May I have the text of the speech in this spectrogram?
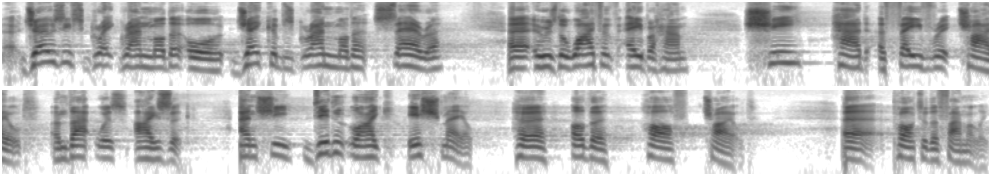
Uh, Joseph's great grandmother, or Jacob's grandmother, Sarah, uh, who was the wife of Abraham, she had a favorite child, and that was Isaac. And she didn't like Ishmael, her other half child, uh, part of the family.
